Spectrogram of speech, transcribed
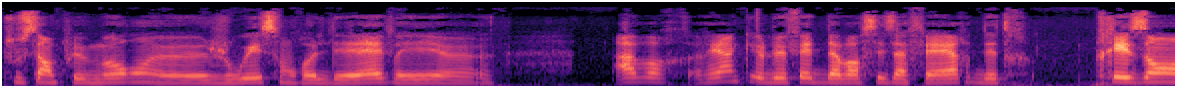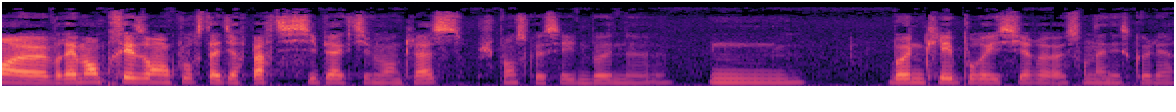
tout simplement euh, jouer son rôle d'élève et euh, avoir rien que le fait d'avoir ses affaires, d'être présent, euh, vraiment présent en cours, c'est-à-dire participer activement en classe, je pense que c'est une bonne, une bonne clé pour réussir son année scolaire.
